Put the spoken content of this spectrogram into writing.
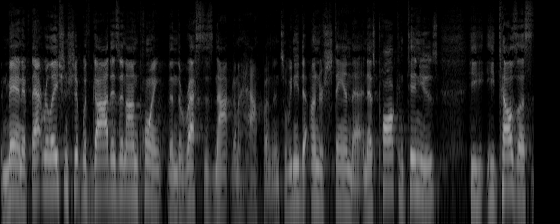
And man, if that relationship with God isn't on point, then the rest is not going to happen. And so we need to understand that. And as Paul continues, he, he tells us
